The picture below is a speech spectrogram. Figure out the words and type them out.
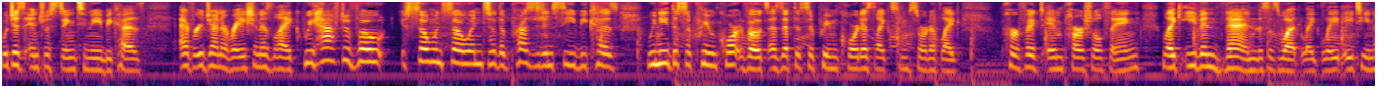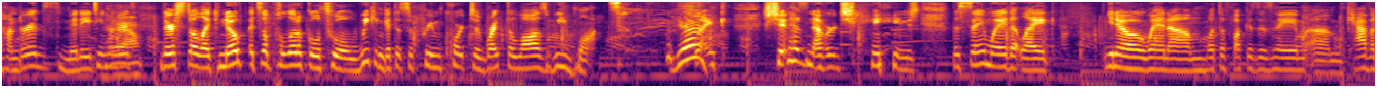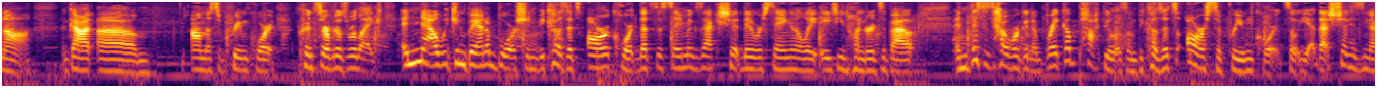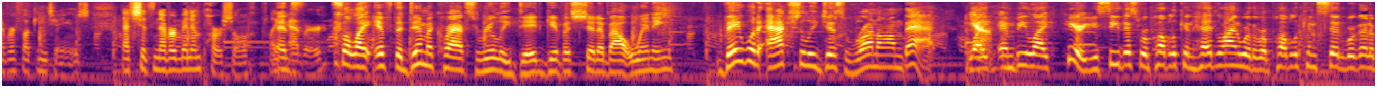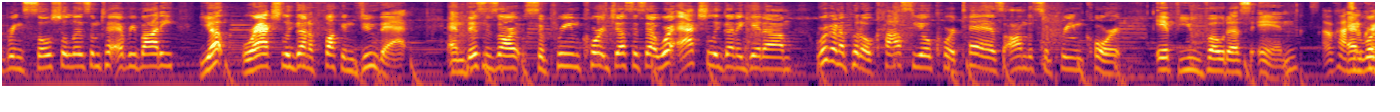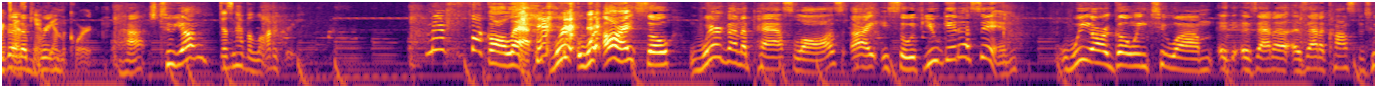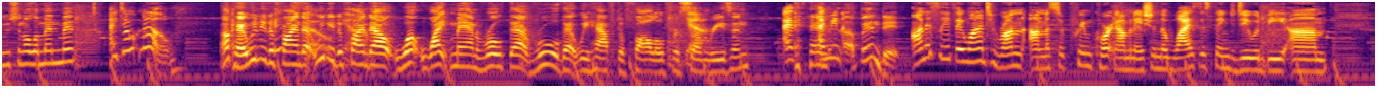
which is interesting to me because every generation is like, we have to vote so and so into the presidency because we need the Supreme Court votes, as if the Supreme Court is like some sort of like perfect impartial thing. Like even then, this is what like late 1800s, mid 1800s. Yeah. They're still like, nope, it's a political tool. We can get the Supreme Court to write the laws we want. Yeah. like shit has never changed the same way that like you know when um what the fuck is his name um kavanaugh got um on the supreme court conservatives were like and now we can ban abortion because it's our court that's the same exact shit they were saying in the late 1800s about and this is how we're gonna break up populism because it's our supreme court so yeah that shit has never fucking changed that shit's never been impartial like And ever So, like, if the Democrats really did give a shit about winning, they would actually just run on that. Yeah. Like, and be like, here, you see this Republican headline where the Republicans said we're gonna bring socialism to everybody? Yep, we're actually gonna fucking do that. And this is our Supreme Court justice that we're actually gonna get, um, we're gonna put Ocasio Cortez on the Supreme Court if you vote us in. ocasio-cortez can't be on the court Uh Huh? She's too young? doesn't have a law degree Man, fuck all that. We're, we're all right. So we're gonna pass laws. All right. So if you get us in, we are going to. Um, is that a is that a constitutional amendment? i don't know Okay, we need to find out. We need to yeah. find out what white man wrote that rule that we have to follow for some reason. I- I mean- upend it. honestly, if they wanted to run on a Supreme Court nomination, the wisest thing to do would be um,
